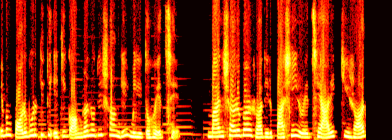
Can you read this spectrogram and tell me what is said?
এবং পরবর্তীতে এটি গঙ্গা নদীর সঙ্গে মিলিত হয়েছে। মানসরোবর হ্রদের পাশেই রয়েছে আরেকটি হ্রদ,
